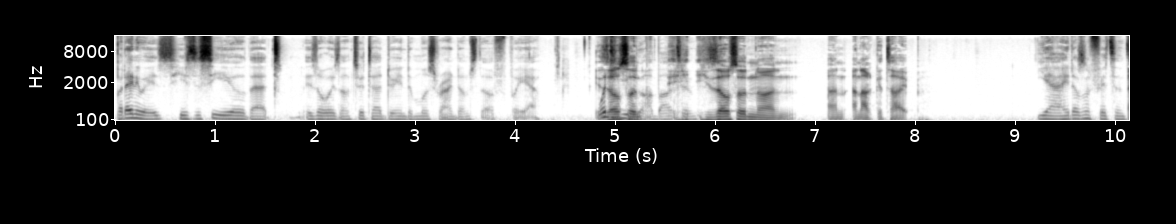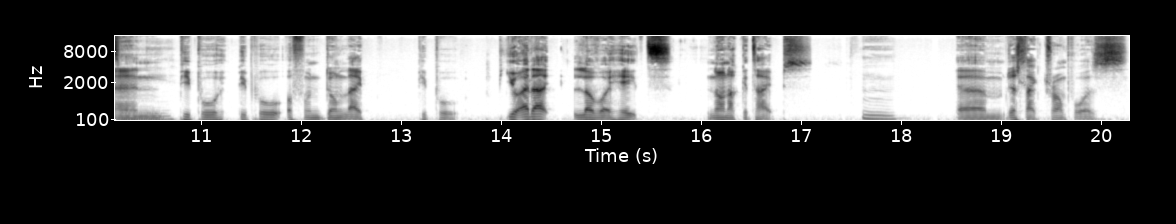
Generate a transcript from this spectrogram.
But anyways, he's the CEO that is always on Twitter doing the most random stuff. But yeah. What do he's you also know about him? he's also known an, an archetype, Yeah, he doesn't fit into and people people often don't like people. You either love or hate non-archetypes. Hmm. Um, just like Trump was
